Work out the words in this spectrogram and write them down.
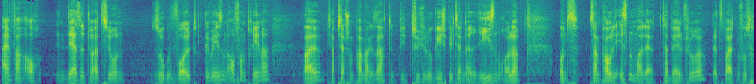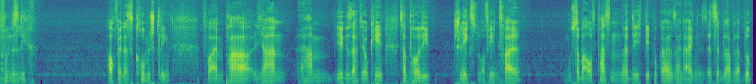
einfach auch in der Situation so gewollt gewesen, auch vom Trainer? Weil, ich habe es ja schon ein paar Mal gesagt, die Psychologie spielt ja eine Riesenrolle. Und St. Pauli ist nun mal der Tabellenführer der zweiten Fußball-Bundesliga. Auch wenn das komisch klingt. Vor ein paar Jahren haben wir gesagt, ja okay, St. Pauli schlägst du auf jeden Fall. Musst aber aufpassen, ne? DFB-Pokal, seine eigenen Gesetze, bla bla blub.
